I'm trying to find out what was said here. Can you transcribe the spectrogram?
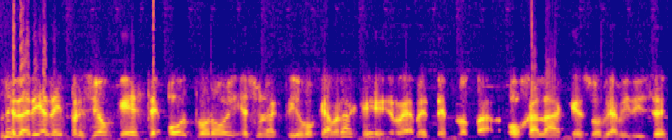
Me daría la impresión que este hoy por hoy es un activo que habrá que realmente explotar. Ojalá que eso viabilice.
